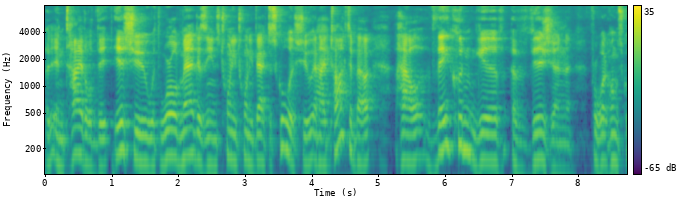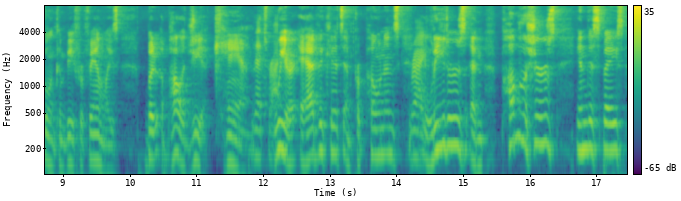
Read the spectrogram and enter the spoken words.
uh, entitled The Issue with World Magazine's 2020 Back to School issue. And I talked about how they couldn't give a vision for what homeschooling can be for families. But Apologia can. That's right. We are advocates and proponents, right. leaders and publishers in this space.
